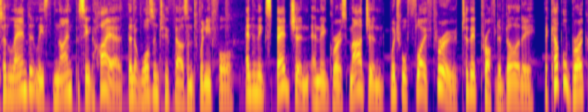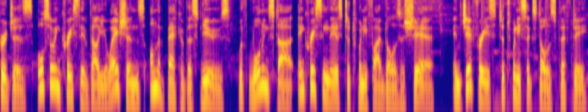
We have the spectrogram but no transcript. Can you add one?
to land at least 9% higher than it was in 2024, and an expansion in their gross margin, which will flow through to their profitability. A couple brokerages also increased their valuations on the back of this news, with Morningstar increasing theirs to $25 a share share, and Jefferies to $26.50.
